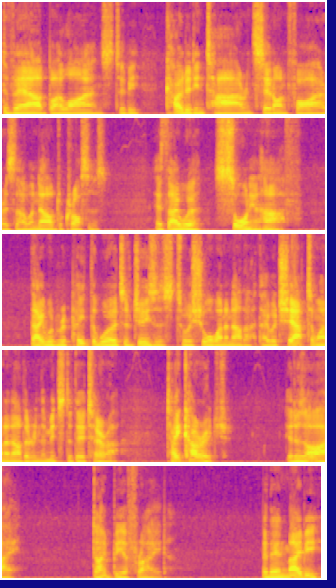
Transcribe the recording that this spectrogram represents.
devoured by lions, to be coated in tar and set on fire as they were nailed to crosses, as they were sawn in half, they would repeat the words of Jesus to assure one another. They would shout to one another in the midst of their terror Take courage, it is I. Don't be afraid. But then maybe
